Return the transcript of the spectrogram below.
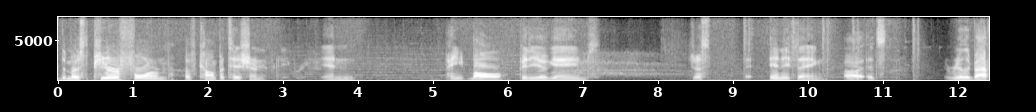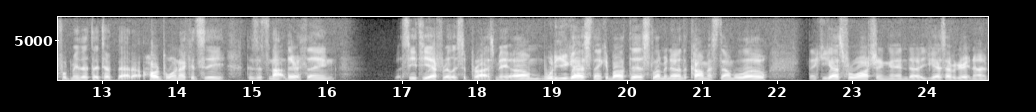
the most pure form of competition in paintball, video games, just anything. Uh, it's it really baffled me that they took that out. Hardpoint I could see because it's not their thing. But CTF really surprised me. Um, what do you guys think about this? Let me know in the comments down below. Thank you guys for watching, and uh, you guys have a great night.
